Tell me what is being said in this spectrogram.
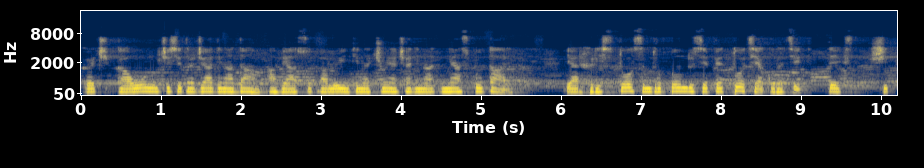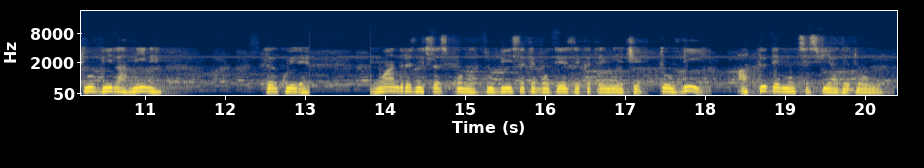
căci ca unul ce se trăgea din Adam avea asupra lui întinăciunea cea din neascultare, iar Hristos, întrupându-se pe toți, a curățit. Text, și tu vii la mine? Tălcuire, nu a îndrăznit să spună, tu vii să te botezi de către mine, ci tu vii, atât de mult se fia de Domnul.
